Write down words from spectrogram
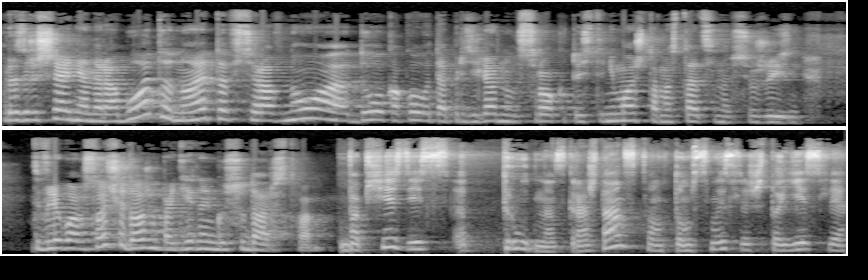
разрешение на работу, но это все равно до какого-то определенного срока. То есть ты не можешь там остаться на всю жизнь. Ты в любом случае должен покинуть государство. Вообще здесь э, трудно с гражданством в том смысле, что если,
